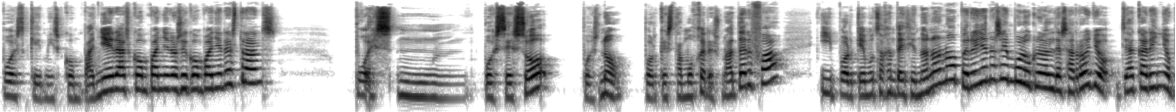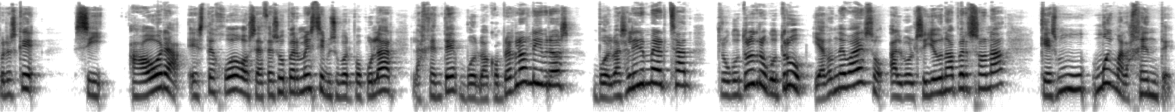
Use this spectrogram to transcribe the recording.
Pues que mis compañeras, compañeros y compañeras trans pues, mm, pues eso, pues no, porque esta mujer es una terfa y porque mucha gente diciendo, no, no, pero ella no se involucró en el desarrollo. Ya, cariño, pero es que si ahora este juego se hace súper mainstream y súper popular, la gente vuelve a comprar los libros, vuelve a salir merchant, trucutru, trucutru. ¿Y a dónde va eso? Al bolsillo de una persona que es mu- muy mala gente.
